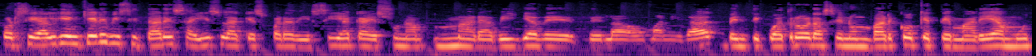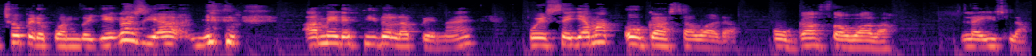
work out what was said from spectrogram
por si alguien quiere visitar esa isla que es paradisíaca, es una maravilla de, de la humanidad. 24 horas en un barco que te marea mucho, pero cuando llegas ya ha merecido la pena, ¿eh? Pues se llama Ogasawara, Ogasawara. la isla.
